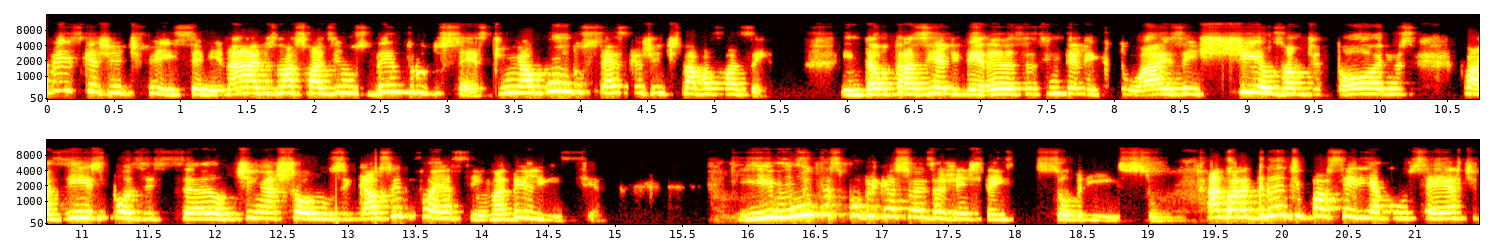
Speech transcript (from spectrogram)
vez que a gente fez seminários, nós fazíamos dentro do SESC, em algum do SESC a gente estava fazendo. Então, trazia lideranças intelectuais, enchia os auditórios, fazia exposição, tinha show musical, sempre foi assim, uma delícia. E muitas publicações a gente tem sobre isso. Agora, grande parceria com o, CERT,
